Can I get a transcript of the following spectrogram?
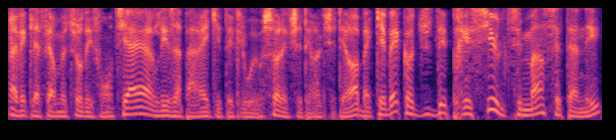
avec la fermeture des frontières, les appareils qui étaient cloués au sol, etc., etc., ben, Québec a dû déprécier ultimement cette année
